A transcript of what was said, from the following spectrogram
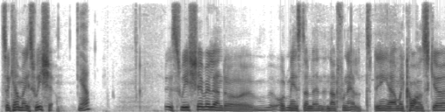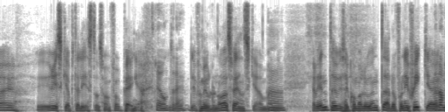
Så kan man ju swisha. Ja. Swish är väl ändå åtminstone nationellt. Det är inga amerikanska eh, riskkapitalister som får pengar. Tror inte det. Det är förmodligen några svenskar. Men jag vet inte hur vi ska komma runt där. Då får ni skicka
